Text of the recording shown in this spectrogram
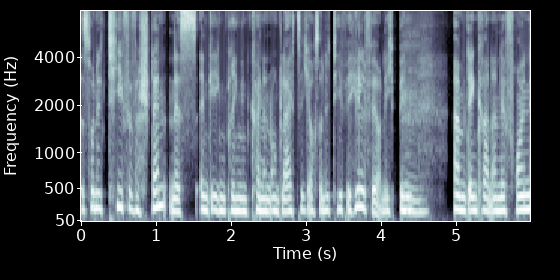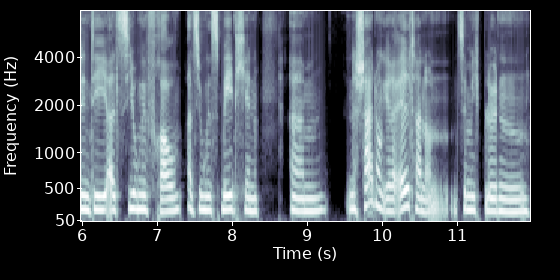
so eine tiefe Verständnis entgegenbringen können und gleichzeitig auch so eine tiefe Hilfe. Und ich bin, mhm. ähm, denke gerade an eine Freundin, die als junge Frau, als junges Mädchen ähm, eine Scheidung ihrer Eltern und ziemlich blöden,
